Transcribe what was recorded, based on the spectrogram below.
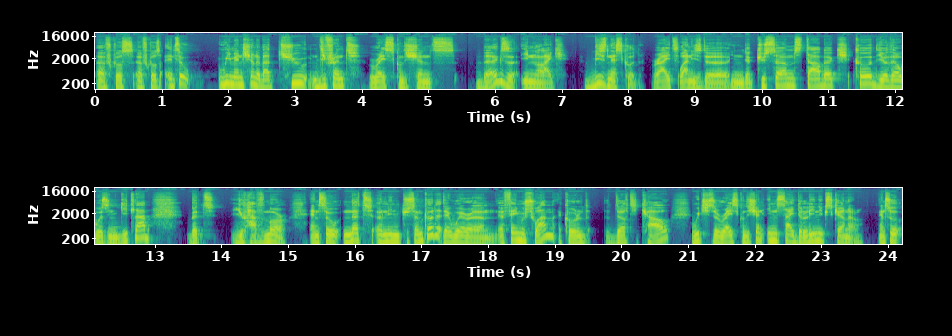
Of course, of course. And so we mentioned about two different race conditions bugs in like business code, right? One is the in the QSOM Starbucks code, the other was in GitLab, but you have more. And so not only in QSOM code, there were um, a famous one called Dirty Cow, which is a race condition inside the Linux kernel. And so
